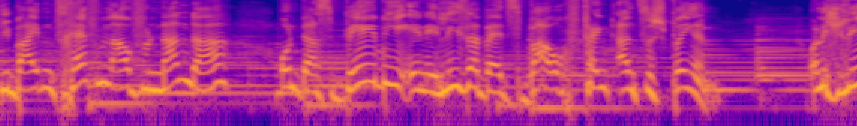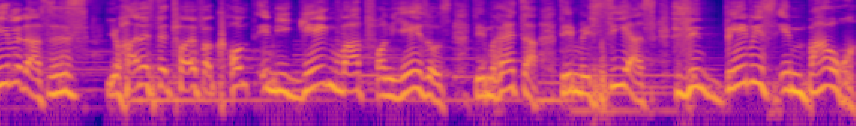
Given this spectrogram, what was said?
Die beiden treffen aufeinander und das Baby in Elisabeths Bauch fängt an zu springen. Und ich liebe das. Es ist Johannes der Täufer kommt in die Gegenwart von Jesus, dem Retter, dem Messias. Sie sind Babys im Bauch,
